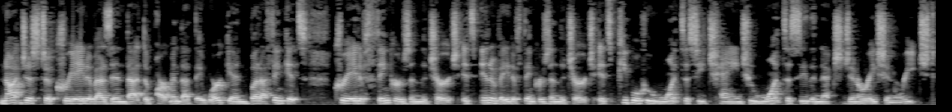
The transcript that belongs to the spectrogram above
not just to creative as in that department that they work in, but I think it's creative thinkers in the church. It's innovative thinkers in the church. It's people who want to see change, who want to see the next generation reached.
